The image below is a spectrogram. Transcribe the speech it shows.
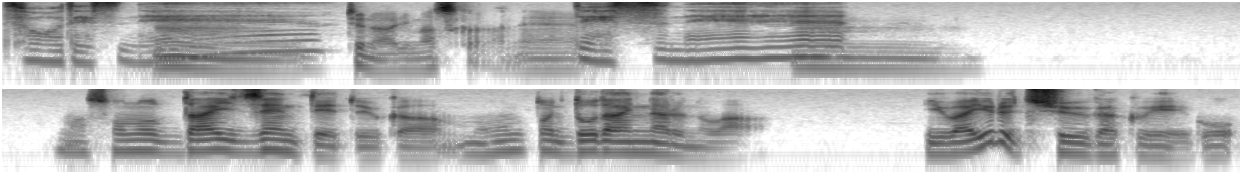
そうですね。うんっていうのはありますからね。ですうね。んまあ、その大前提というかもう本当に土台になるのはいわゆる中学英語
